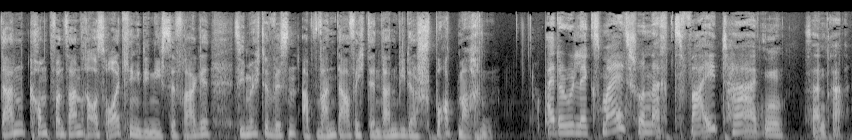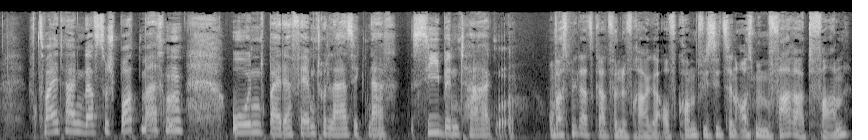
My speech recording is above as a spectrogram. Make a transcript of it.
Dann kommt von Sandra aus Reutlingen die nächste Frage. Sie möchte wissen, ab wann darf ich denn dann wieder Sport machen? Bei der Relax Miles schon nach zwei Tagen Sandra. Nach zwei Tagen darfst du Sport machen und bei der Femtolasik nach sieben Tagen. Und was mir jetzt gerade für eine Frage aufkommt, wie sieht's denn aus mit dem Fahrradfahren?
